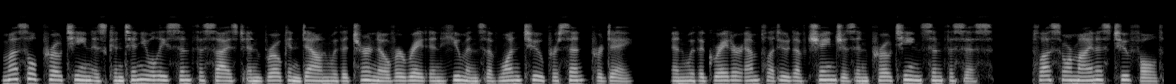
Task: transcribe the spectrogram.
Muscle protein is continually synthesized and broken down with a turnover rate in humans of 1-2% per day, and with a greater amplitude of changes in protein synthesis, plus or minus twofold,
